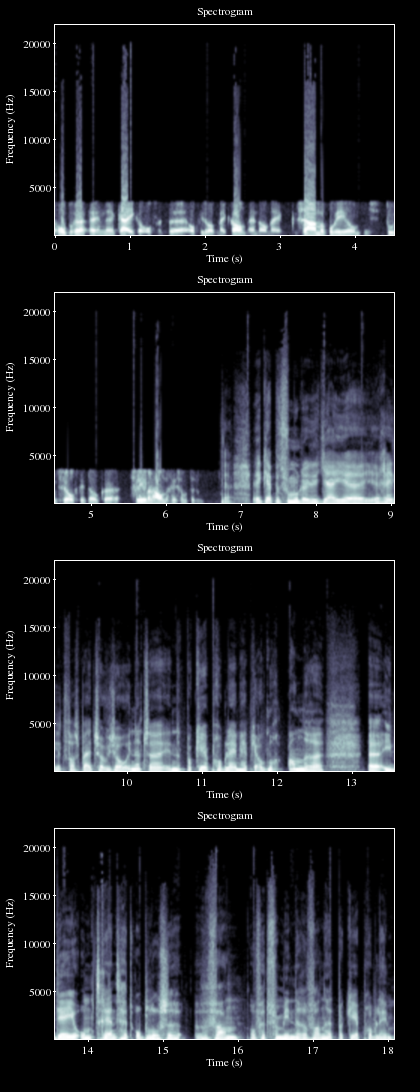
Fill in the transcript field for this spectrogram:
opperen en kijken of, het, of je er wat mee kan. En dan samen proberen om te toetsen of dit ook slim en handig is om te doen. Ja. Ik heb het vermoeden dat jij redelijk vastbijt sowieso in het, in het parkeerprobleem. Heb je ook nog andere ideeën omtrent het oplossen van of het verminderen van het parkeerprobleem?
